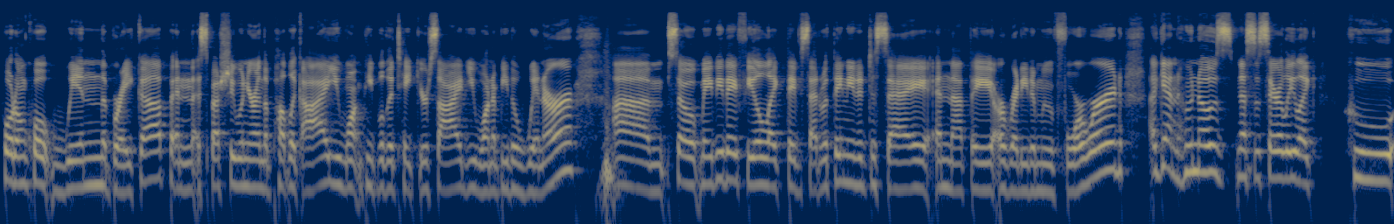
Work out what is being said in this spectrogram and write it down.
quote unquote win the breakup. And especially when you're in the public eye, you want people to take your side. You want to be the winner. Um, so maybe they feel like they've said what they needed to say and that they are ready to move forward. Again, who knows necessarily like who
